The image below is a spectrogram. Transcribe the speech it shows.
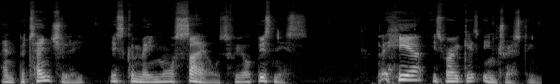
and potentially this can mean more sales for your business. But here is where it gets interesting.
